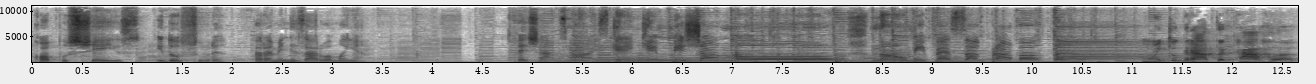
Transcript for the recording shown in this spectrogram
copos cheios e doçura para amenizar o amanhã. Fecha aspas. Mas quem que me chamou? Não me peça pra voltar. Muito grata, Carla.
